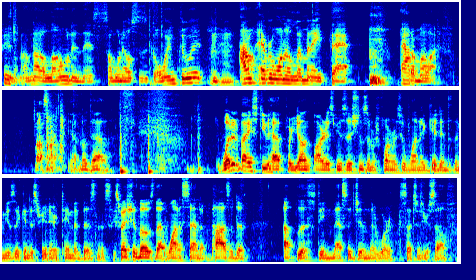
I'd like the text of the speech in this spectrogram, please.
shit, I'm not alone in this. Someone else is going through it. Mm-hmm. I don't ever want to eliminate that out of my life. Awesome Yeah, no doubt. What advice do you have for young artists, musicians, and performers who want to get into the music industry and entertainment business, especially those that want to send a positive, uplifting message in their work, such as yourself?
